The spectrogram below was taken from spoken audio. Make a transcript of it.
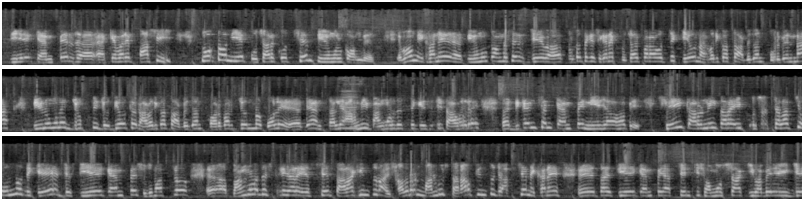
সিএ ক্যাম্পের একেবারে পাশেই টোটো নিয়ে প্রচার করছেন তৃণমূল কংগ্রেস। এবং এখানে তৃণমূল কংগ্রেসের যে টোটো থেকে সেখানে প্রচার করা হচ্ছে কেউ নাগরিকত্ব আবেদন করবেন না। তৃণমূলের যুক্তি যদিও কেউ নাগরিকত্ব আবেদন করবার জন্য বলে দেন তাহলে আমি বাংলাদেশ থেকে এসেছি তাহলে ডিটেনশন ক্যাম্পে নিয়ে যাওয়া হবে। সেই কারণেই তারা এই প্রচার চালাচ্ছে। অন্যদিকে যে সিএ ক্যাম্পে শুধুমাত্র বাংলাদেশ থেকে যারা এসছে তারা কিন্তু নয় সাধারণ মানুষ তারাও কিন্তু যাচ্ছেন এখানে। সিএ ক্যাম্পে যাচ্ছেন কি সমস্যা কীভাবে এই যে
